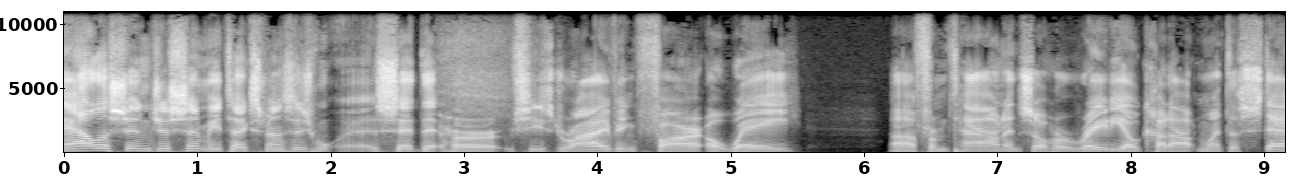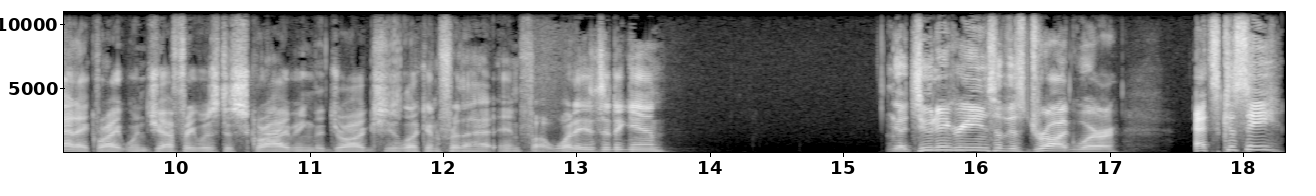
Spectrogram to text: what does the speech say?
Allison just sent me a text message. uh, Said that her she's driving far away uh, from town, and so her radio cut out and went to static right when Jeffrey was describing the drug. She's looking for that info. What is it again? The two ingredients of this drug were ecstasy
